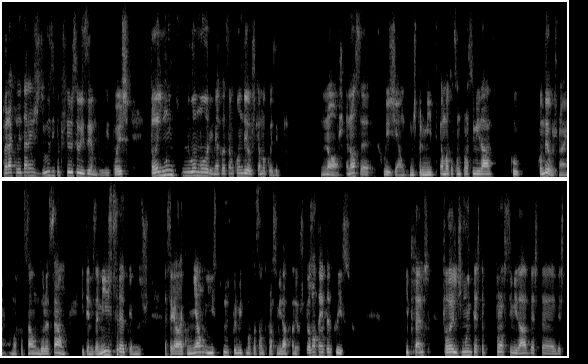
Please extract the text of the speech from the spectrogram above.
para acreditar em Jesus e para perceber o seu exemplo. E depois falei-lhe muito no amor e na relação com Deus, que é uma coisa que nós, a nossa religião que nos permite é uma relação de proximidade com, com Deus, não é? Uma relação de oração. E temos a missa, temos a Sagrada Comunhão, e isso nos permite uma relação de proximidade com Deus. Eles não têm tanto isso. E, portanto, falei-lhes muito desta proximidade, desta, deste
